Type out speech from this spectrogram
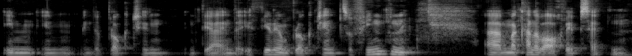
im, im, in der Blockchain, in der, in der Ethereum-Blockchain zu finden. Äh, man kann aber auch Webseiten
